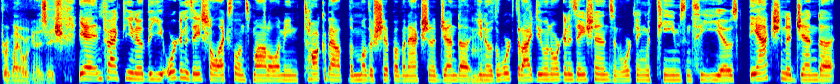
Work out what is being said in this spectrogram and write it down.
for my organization? Yeah, in fact, you know, the organizational excellence model, I mean, talk about the mothership of an action agenda. Mm. You know, the work that I do in organizations and working with teams and CEOs, the action agenda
